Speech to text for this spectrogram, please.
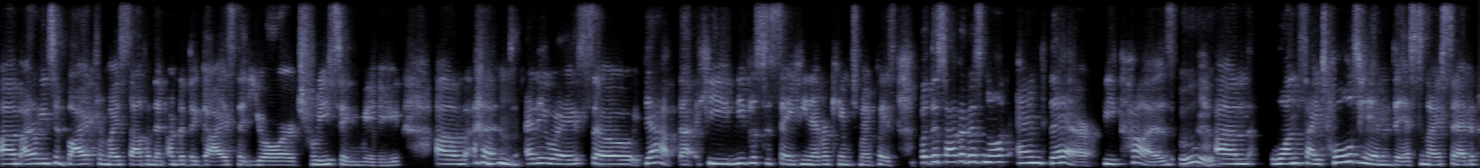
Um, I don't need to buy it for myself and then under the guise that you're treating me. Um, and mm-hmm. anyway, so yeah, that he needless to say, he never came to my place. But the saga does not end there because um, once I told him this and I said,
